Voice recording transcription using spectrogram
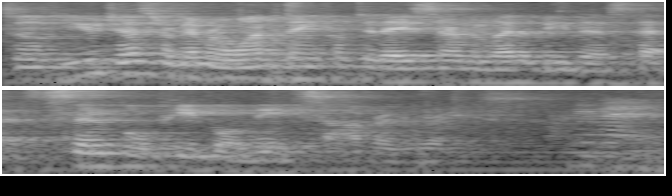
So if you just remember one thing from today's sermon, let it be this: that sinful people need sovereign grace. Amen.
